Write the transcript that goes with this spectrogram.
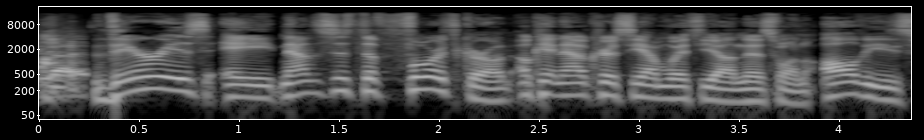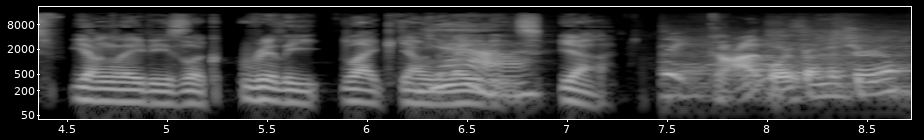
Like. There is a now. This is the fourth girl. Okay, now Krissy, I'm with you on this one. All these young ladies look really like young Yeah. ladies. Yeah. God? Boyfriend material? Was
